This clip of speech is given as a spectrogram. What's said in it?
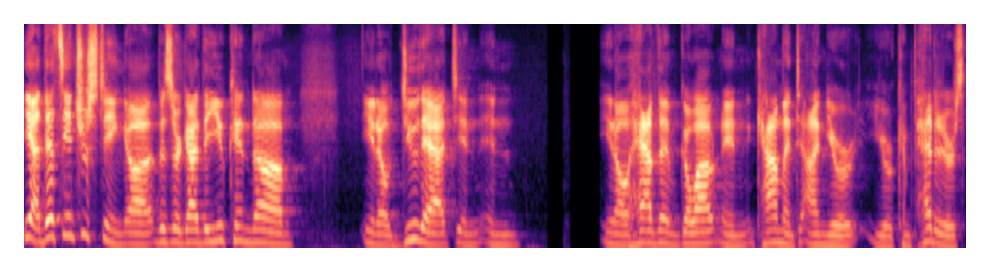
yeah, that's interesting, uh, visitor guide, that you can um, you know do that and and you know have them go out and comment on your your competitors.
